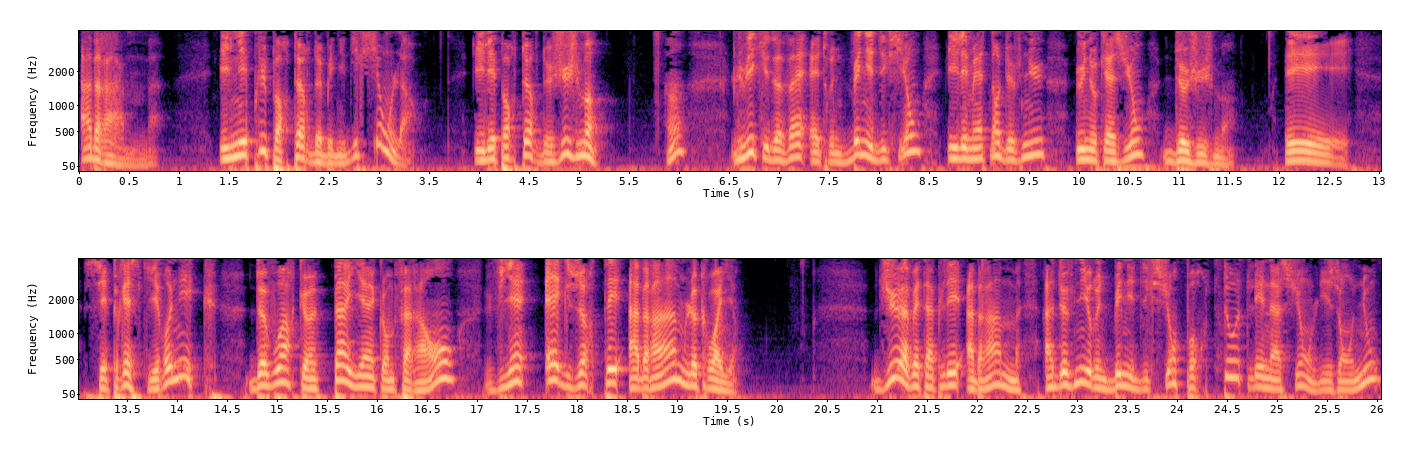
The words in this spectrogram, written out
Abraham, il n'est plus porteur de bénédiction là, il est porteur de jugement. Hein? Lui qui devait être une bénédiction, il est maintenant devenu une occasion de jugement. Et c'est presque ironique de voir qu'un païen comme Pharaon vient exhorter Abraham le croyant. Dieu avait appelé Abraham à devenir une bénédiction pour toutes les nations, lisons-nous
